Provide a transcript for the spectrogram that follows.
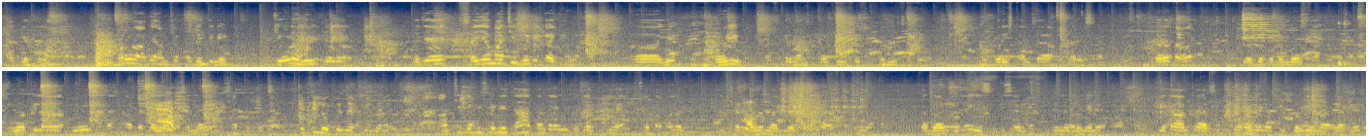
हात घेतला म्हणून आम्ही आमच्या पद्धतीने जेवढं होईल तेवढं म्हणजे संयमाची भूमिका अ, हे होईल वरिष्ठांच्या करत आहोत. योग्य ते बंदोबस्त सुरुवातीला विरोध झाला, आता काही अडचण नाही. शांततेचा किती लोक जखमी झाले? आमची कमीत कमी दहा पंधरा लोक जखमी आहे स्वतः मला लागले होते आता जाऊन ए सी पी साहेब हॉस्पिटलला गेलेले. एका आमच्या आर सी पीच्या झालेलं खूप गंभीर मार लागलेलं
